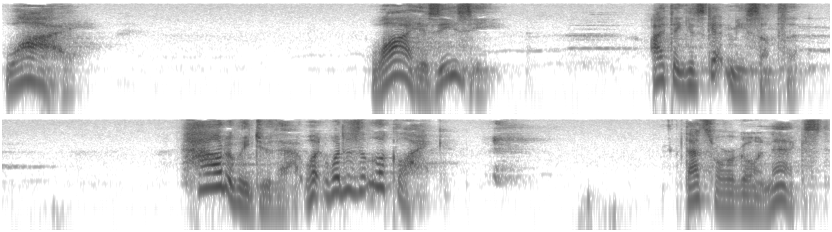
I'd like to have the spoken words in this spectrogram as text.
Why? Why is easy. I think it's getting me something. How do we do that? What, what does it look like? That's where we're going next.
